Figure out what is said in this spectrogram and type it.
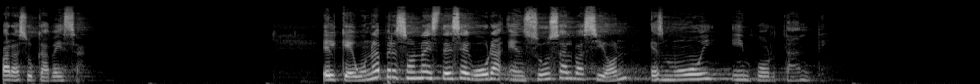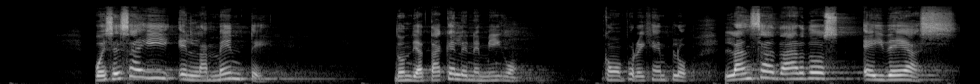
para su cabeza. El que una persona esté segura en su salvación es muy importante. Pues es ahí en la mente donde ataca el enemigo. Como por ejemplo, lanza dardos e ideas.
